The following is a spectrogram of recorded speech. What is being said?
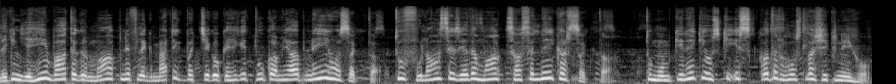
लेकिन यही बात अगर माँ अपने फ्लेगमेटिक बच्चे को कहेगी, तू कामयाब नहीं हो सकता। तू फुला से ज़्यादा मार्क्स हासिल नहीं कर सकता। तो मुमकिन है कि उसकी इस कदर हौसला शिकनी हो।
